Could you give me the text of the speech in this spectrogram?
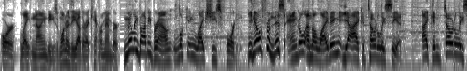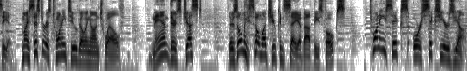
or late 90s, one or the other, I can't remember. Millie Bobby Brown looking like she's 40. You know, from this angle and the lighting, yeah, I could totally see it. I can totally see it. My sister is 22 going on 12. Man, there's just. There's only so much you can say about these folks. 26 or 6 years young.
